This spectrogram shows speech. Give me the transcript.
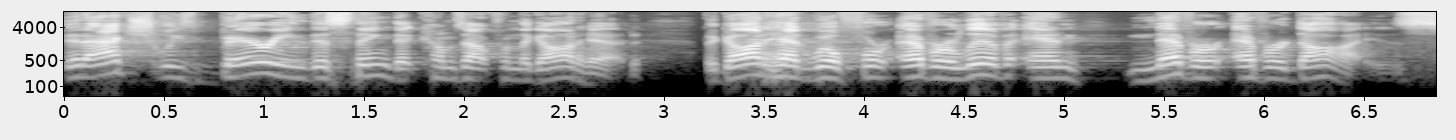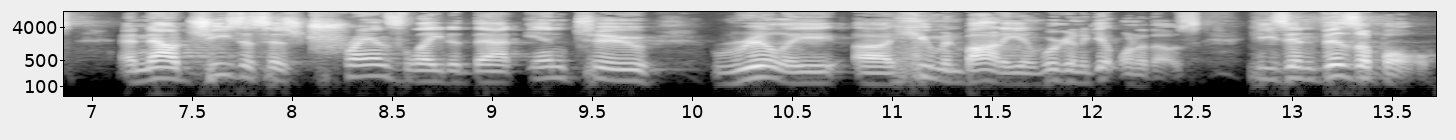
that actually is bearing this thing that comes out from the Godhead. The Godhead will forever live and never ever dies. And now Jesus has translated that into really a human body, and we're going to get one of those. He's invisible.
